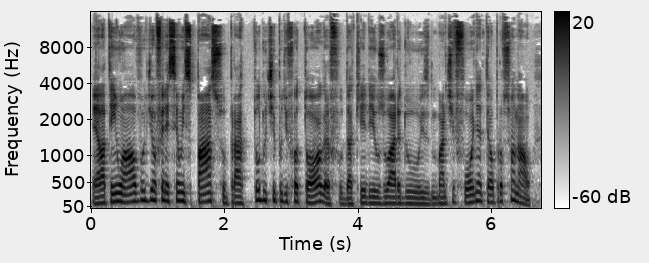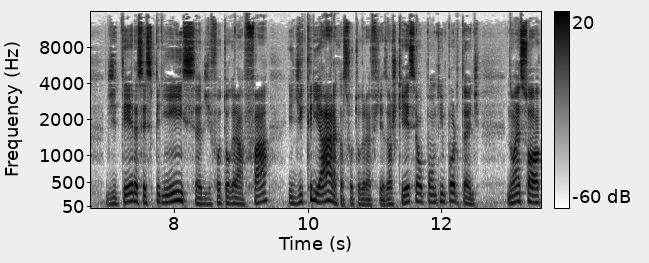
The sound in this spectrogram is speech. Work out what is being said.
ela tem o alvo de oferecer um espaço para todo tipo de fotógrafo, daquele usuário do smartphone até o profissional, de ter essa experiência de fotografar e de criar as fotografias. Acho que esse é o ponto importante. Não é só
